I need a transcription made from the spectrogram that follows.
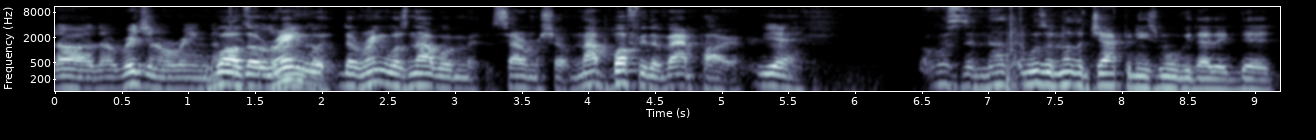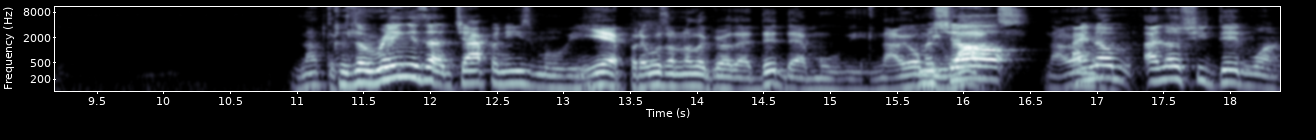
uh, the original ring. Well, the ring, Ringo. the ring was not with Sarah Michelle, not Buffy the Vampire. Yeah, It was another. It was another Japanese movie that they did. Not the because the ring is a Japanese movie. yeah, but it was another girl that did that movie. Naomi Michelle, Watts. Naomi, I know, I know she did one.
